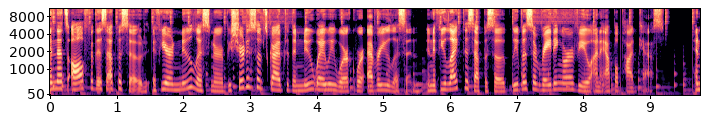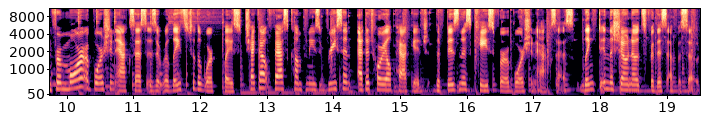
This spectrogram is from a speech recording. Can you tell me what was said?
And that's all for this episode. If you're a new listener, be sure to subscribe to The New Way We Work wherever you listen. And if you like this episode, leave us a rating or review on Apple Podcasts. And for more abortion access as it relates to the workplace, check out Fast Company's recent editorial package, The Business Case for Abortion Access, linked in the show notes for this episode.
